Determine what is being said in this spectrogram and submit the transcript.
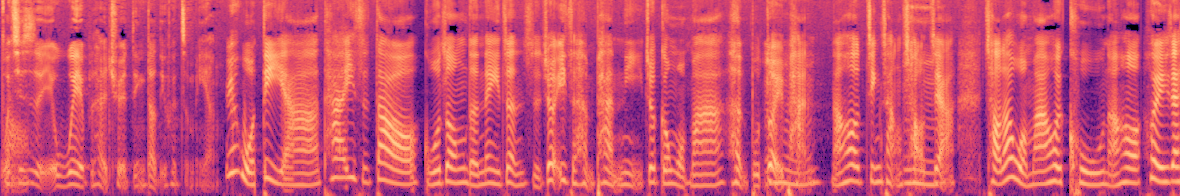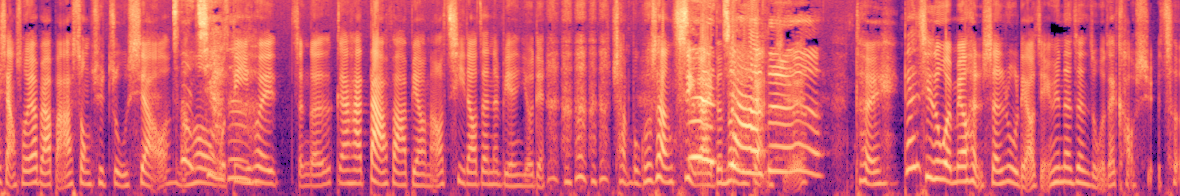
我其实也我也不太确定到底会怎么样。因为我弟啊，他一直到国中的那一阵子就一直很叛逆，就跟我妈很不对盘，嗯然后经常吵架，吵到我妈会哭，然后会在想说要不要把他送去住校，然后我弟会整个跟他大发飙，然后气到在那边有点 喘不过上气来的那种感觉。对，但是其实我也没有很深入了解，因为那阵子我在考学测。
